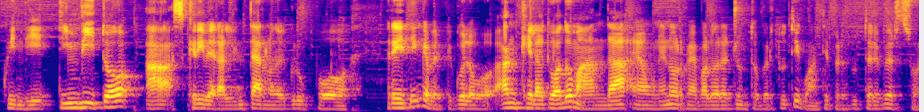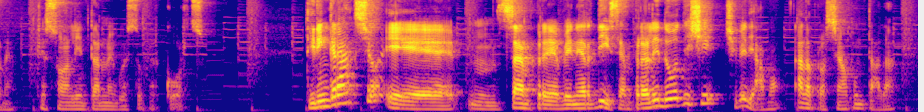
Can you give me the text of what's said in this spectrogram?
Quindi ti invito a scrivere all'interno del gruppo rating perché quello, anche la tua domanda è un enorme valore aggiunto per tutti quanti, per tutte le persone che sono all'interno di questo percorso. Ti ringrazio e mh, mm, sempre venerdì, sempre alle 12, ci vediamo alla prossima puntata.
